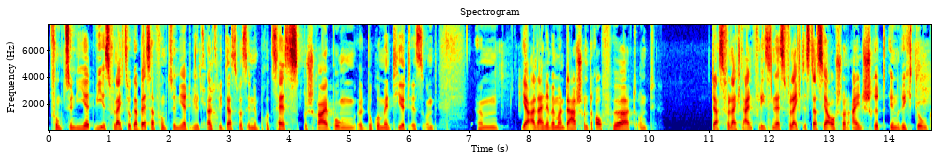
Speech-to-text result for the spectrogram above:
funktioniert, wie es vielleicht sogar besser funktioniert, genau. als wie das, was in den Prozessbeschreibungen äh, dokumentiert ist. Und ähm, ja, alleine wenn man da schon drauf hört und das vielleicht einfließen lässt, vielleicht ist das ja auch schon ein Schritt in Richtung,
